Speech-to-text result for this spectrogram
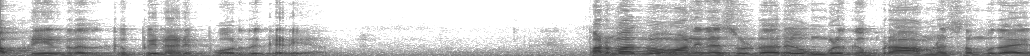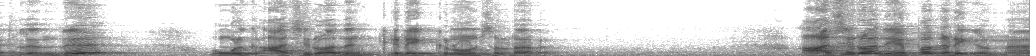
அப்படின்றதுக்கு பின்னாடி போகிறது கிடையாது. பரமாத்மா வானிலை சொல்கிறாரு உங்களுக்கு பிராமண சமுதாயத்திலேருந்து உங்களுக்கு ஆசீர்வாதம் கிடைக்கணும்னு சொல்கிறாரு ஆசீர்வாதம் எப்போ கிடைக்கும்னா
